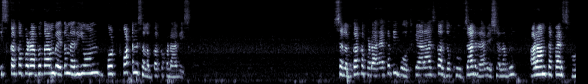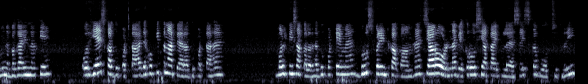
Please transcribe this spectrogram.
इसका कपड़ा बता भाई तुमने रियोन कॉटन सलब का कपड़ा है इसका सलब का कपड़ा है कति, बहुत प्यारा, आजकल जो खूब चल रहा है वे सलब, आराम तक पैर को बगारी नर के और ये इसका दुपट्टा है, देखो कितना प्यारा दुपट्टा है। मल्टी सा कलर है, दुपट्टे में ब्रूस प्रिंट का काम है, चारों ओढ़ना बेक्रोशिया टाइप लेस है, इसका बहुत सुथरी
